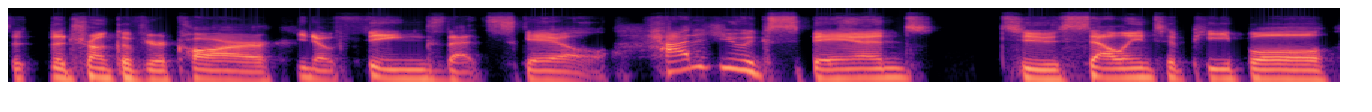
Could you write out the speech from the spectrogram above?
the, the, trunk of your car you know things that scale how did you expand to selling to people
